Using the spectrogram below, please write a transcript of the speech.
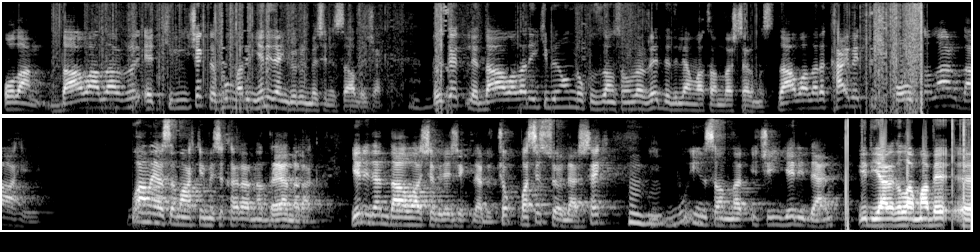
olan davaları etkileyecek ve bunların yeniden görülmesini sağlayacak. Özetle davaları 2019'dan sonra reddedilen vatandaşlarımız davaları kaybetmiş olsalar dahi bu Anayasa Mahkemesi kararına dayanarak yeniden dava açabileceklerdir. Çok basit söylersek bu insanlar için yeniden bir yargılama ve e,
